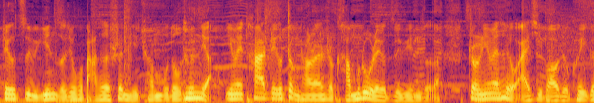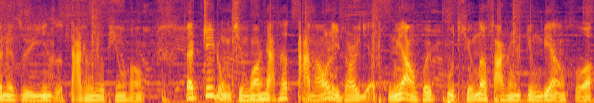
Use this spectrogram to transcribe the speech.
这个自愈因子就会把他的身体全部都吞掉，因为他这个正常人是扛不住这个自愈因子的。正是因为他有癌细胞，就可以跟这自愈因子达成一个平衡。在这种情况下，他大脑里边也同样会不停的发生病变和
